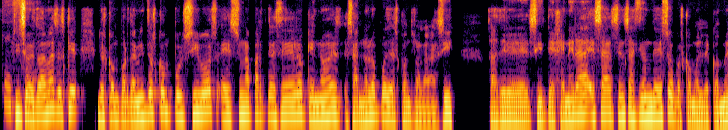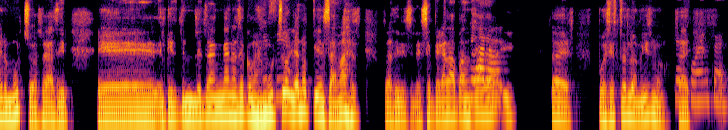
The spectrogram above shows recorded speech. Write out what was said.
Que Sí, sobre todo además es que los comportamientos compulsivos es una parte del cerebro que no es, o sea, no lo puedes controlar así. O sea, decir, eh, si te genera esa sensación de eso, pues como el de comer mucho, o sea, decir, eh, el que le traen ganas de comer Sí, mucho sí. ya no piensa más. O sea, decir, se le se pega la panzada Claro. y, ¿sabes? Pues esto es lo mismo. Qué ¿sabes? fuerte.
